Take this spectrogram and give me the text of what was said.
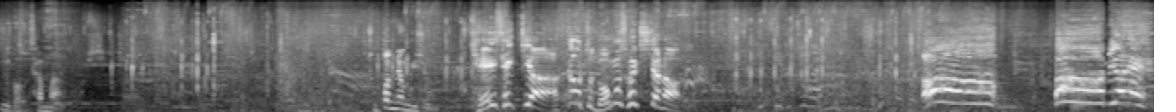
이거 잠만. 족밥 연기 중. 개새끼야. 아까부터 너무 설치잖아. 아, 아 미안해.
